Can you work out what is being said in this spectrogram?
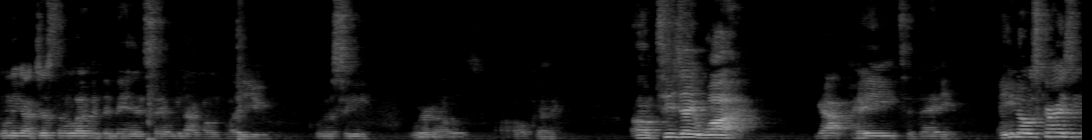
when they got Justin 11th and then said, we're not going to play you. We'll see. Weirdos. Okay. Um, TJ Watt got paid today. And you know what's crazy?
